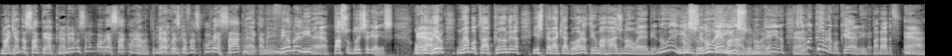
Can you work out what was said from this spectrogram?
não adianta só ter a câmera e você não conversar com ela. A primeira é. coisa que eu faço é conversar com é, quem tá também. vendo ali. É, passo dois seria esse. O é. primeiro não é botar a câmera e esperar que agora eu tenha uma rádio na web. Não é isso, não, não, não é isso. Não tem. Não. Você tem uma câmera qualquer ali parada. É.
